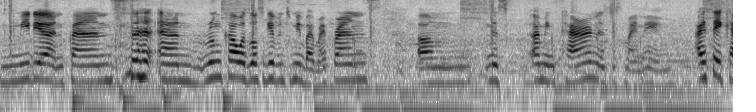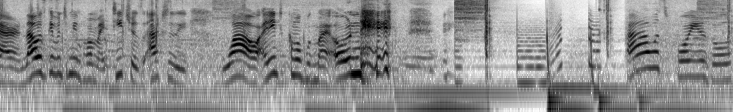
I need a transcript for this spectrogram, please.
media and fans, and Runka was also given to me by my friends. Um, Miss, I mean Karen is just my name. I say Karen. That was given to me by my teachers. Actually, wow! I need to come up with my own name. I was four years old.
